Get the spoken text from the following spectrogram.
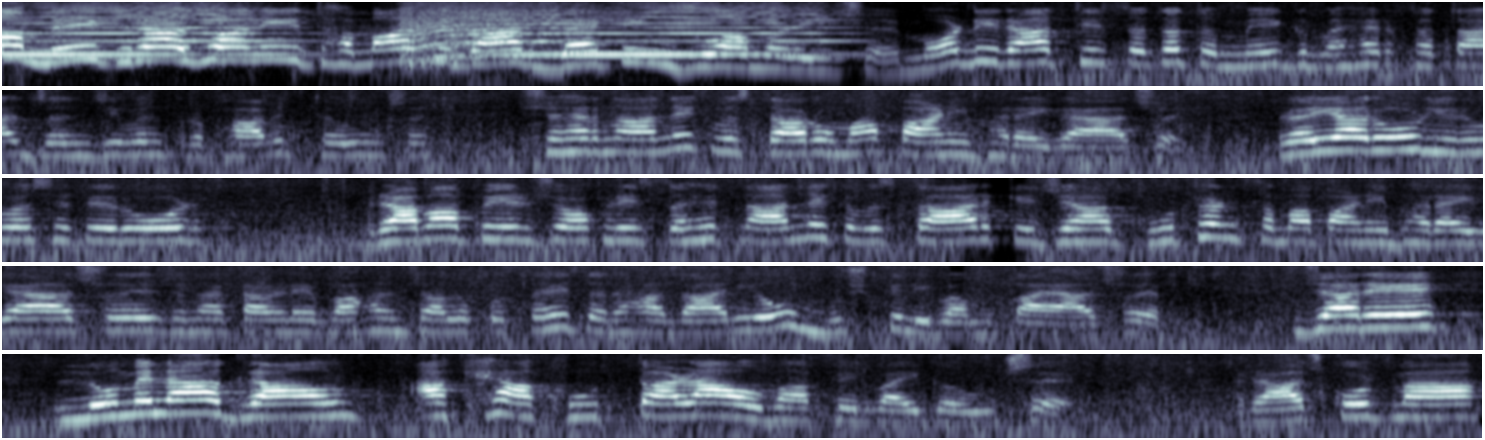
રાજકોટમાં મેઘરાજાની ધમાકેદાર બેટિંગ જોવા મળી છે. મોડી રાતથી સતત મેઘ મહેર થતા જનજીવન પ્રભાવિત થયું છે. શહેરના અનેક વિસ્તારોમાં પાણી ભરાઈ ગયા છે. Raiya road, university road, Ramapir ચોકડી સહિતના અનેક વિસ્તાર કે જ્યાં ઘૂંટણ સમા પાણી ભરાઈ ગયા છે, જેના કારણે વાહન ચાલકો સહિત રાહદારીઓ મુશ્કેલીમાં મુકાયા છે. જ્યારે લોમેલા ગ્રાઉન્ડ આખે આખું તળાવમાં ફેરવાઈ ગયું છે. રાજકોટમાં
